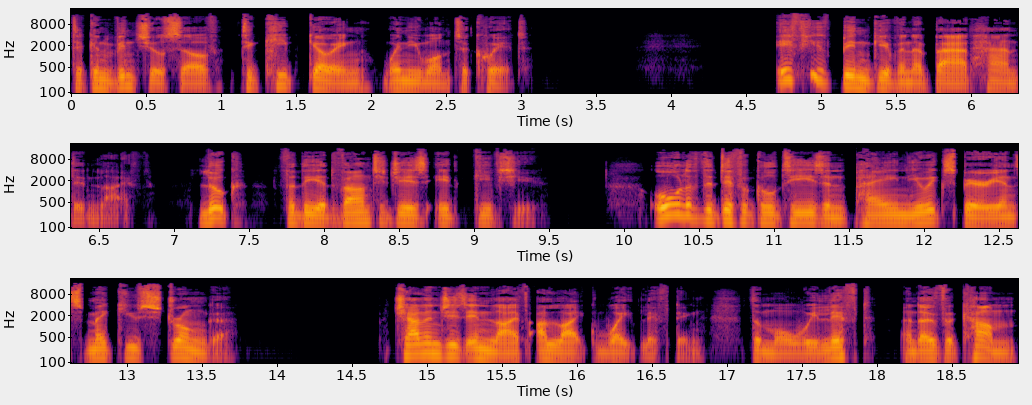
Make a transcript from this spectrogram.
to convince yourself to keep going when you want to quit. If you've been given a bad hand in life, look for the advantages it gives you. All of the difficulties and pain you experience make you stronger. Challenges in life are like weightlifting. The more we lift and overcome,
